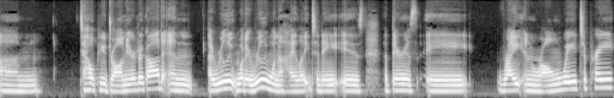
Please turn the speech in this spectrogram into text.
um, to help you draw near to God. And I really, what I really want to highlight today is that there is a right and wrong way to pray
